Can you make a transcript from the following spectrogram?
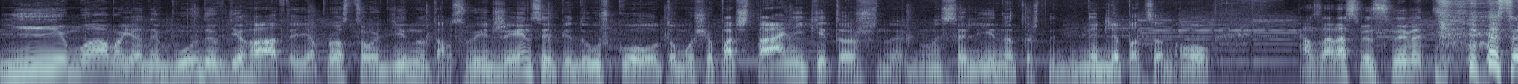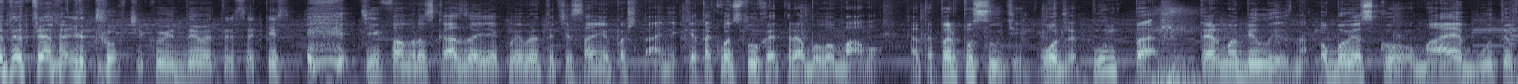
ні, мама, я не буду вдягати, я просто одіну там свої джинси і піду у школу, тому що пачтаніки то ж не, соліно, то ж не для пацанов. А зараз ви сидите, на ютубчику і дивитесь, якийсь тіп вам розказує, як вибрати ті самі подштанники. Так от слухати треба було маму. А тепер по суті. Отже, пункт перший термобілизна обов'язково має бути в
